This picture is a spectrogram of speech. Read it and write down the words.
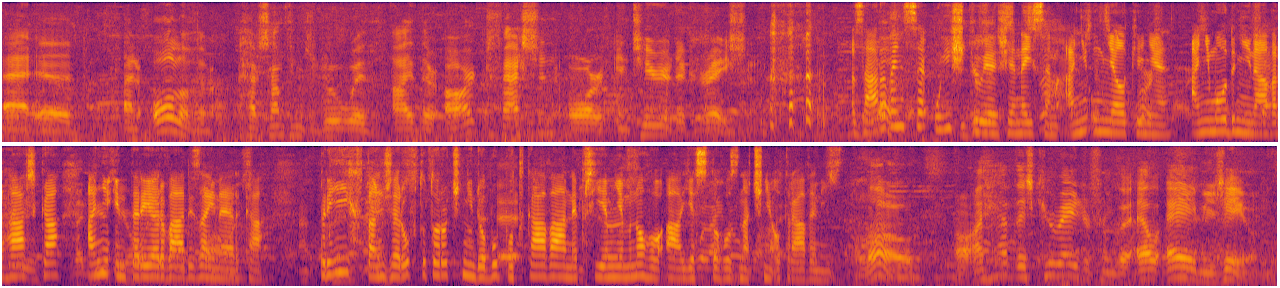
And, uh, and all of them have something to do with either art, fashion or interior decoration. Zároveň se ujišťuje, že nejsem ani umělkyně, ani módní návrhářka, ani interiérová designérka. Prý v Tanžeru v tuto roční dobu potkává nepříjemně mnoho a je z toho značně otrávený. Hello? Oh, I have this curator from the LA Museum.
